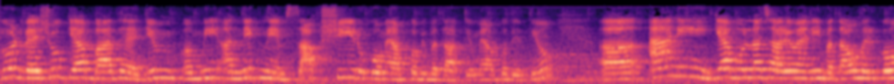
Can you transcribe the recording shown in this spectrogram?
गुड वैशु क्या बात है? गिव मी अ निक नेम साक्षी, रुको, मैं आपको भी बताती हूँ, मैं आपको देती हूँ। एनी क्या बोलना चाह रहे हो एनी बताओ मेरे को।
